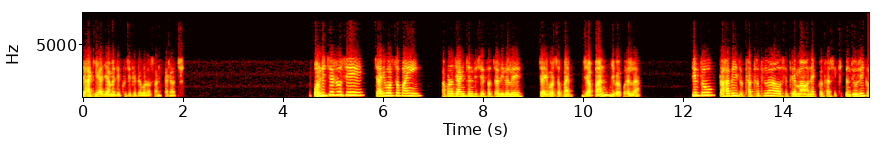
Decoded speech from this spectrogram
जहाँकि आज आम देखुचे के संख्यार अच्छी पंडिचेर से चार वर्ष जानते से तो चली गले चार वर्ष जापान जावा किंतु ता यथार्थ था और माँ अनेक कथा शिखी उल्लेख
